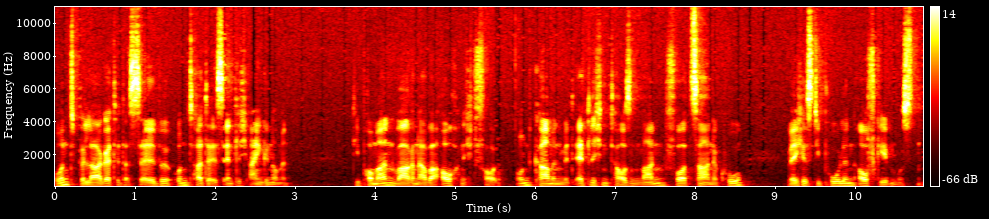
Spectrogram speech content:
und belagerte dasselbe und hatte es endlich eingenommen. Die Pommern waren aber auch nicht faul und kamen mit etlichen tausend Mann vor Zarnekow, welches die Polen aufgeben mussten.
